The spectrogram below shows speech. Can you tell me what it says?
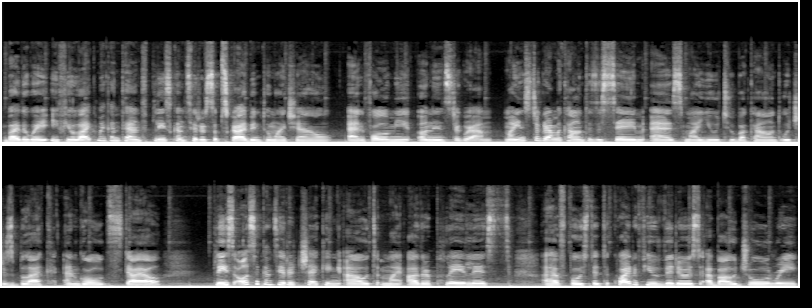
By the way, if you like my content, please consider subscribing to my channel and follow me on Instagram. My Instagram account is the same as my YouTube account, which is black and gold style. Please also consider checking out my other playlists. I have posted quite a few videos about jewelry,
